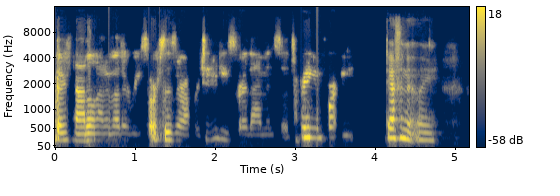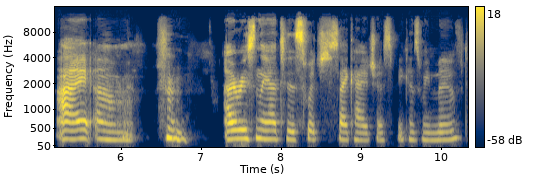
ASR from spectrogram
there's not a lot of other resources or opportunities for them and so it's pretty important. Definitely. I um I recently had to switch psychiatrists because we moved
